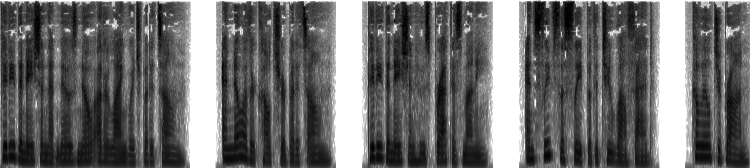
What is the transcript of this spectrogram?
Pity the nation that knows no other language but its own. And no other culture but its own. Pity the nation whose breath is money. And sleeps the sleep of the too well fed. Khalil Gibran.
